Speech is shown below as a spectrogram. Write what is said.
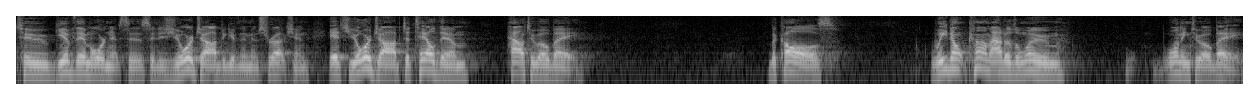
to give them ordinances, it is your job to give them instruction, it's your job to tell them how to obey. Because we don't come out of the womb wanting to obey.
